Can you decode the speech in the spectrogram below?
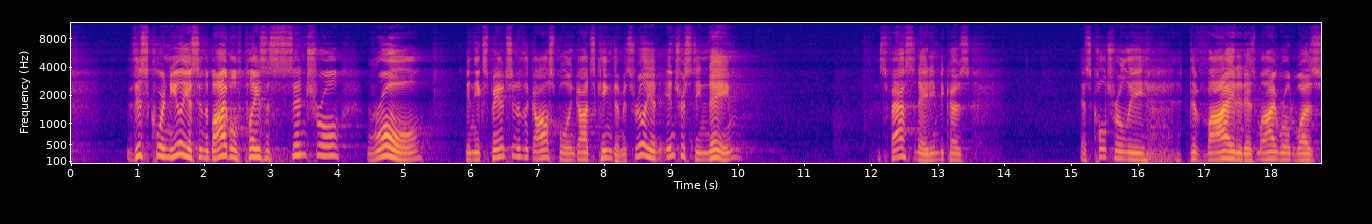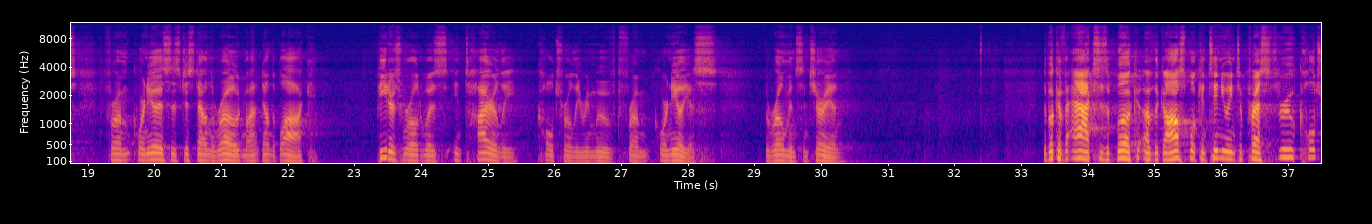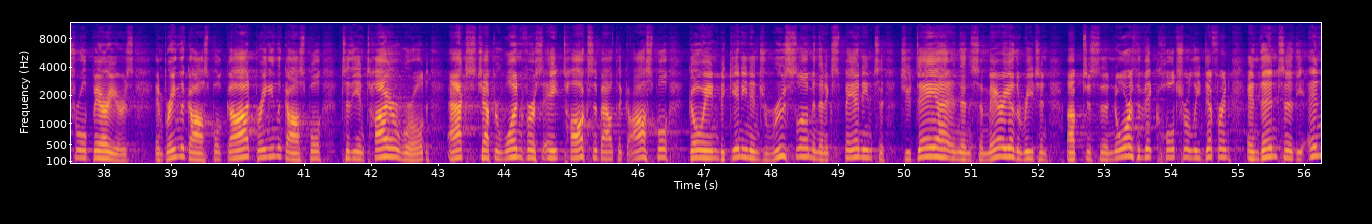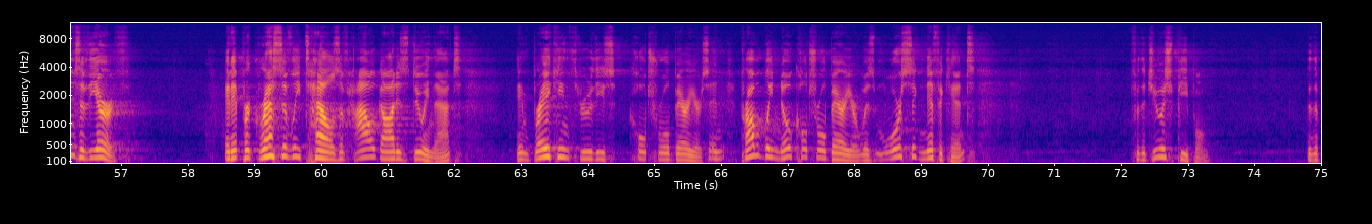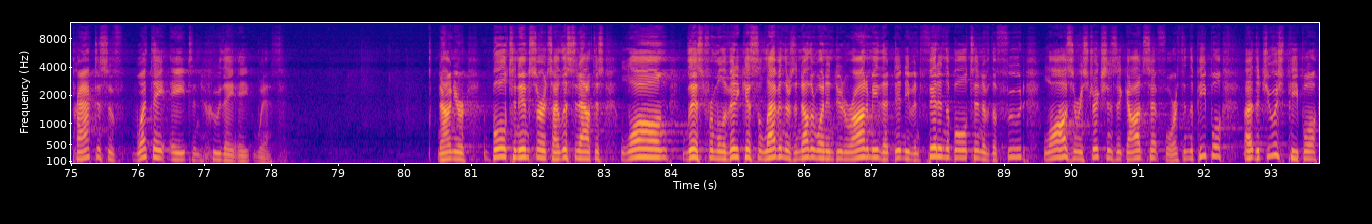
this Cornelius in the Bible plays a central role in the expansion of the gospel in God's kingdom. It's really an interesting name. It's fascinating because, as culturally divided as my world was from Cornelius is just down the road, down the block, Peter's world was entirely culturally removed from Cornelius, the Roman centurion. The book of Acts is a book of the gospel continuing to press through cultural barriers and bring the gospel, God bringing the gospel to the entire world. Acts chapter 1, verse 8 talks about the gospel going, beginning in Jerusalem and then expanding to Judea and then Samaria, the region up to the north of it, culturally different, and then to the ends of the earth. And it progressively tells of how God is doing that in breaking through these cultural barriers. And probably no cultural barrier was more significant for the Jewish people than the practice of what they ate and who they ate with. Now, in your bulletin inserts, I listed out this long list from Leviticus 11. There's another one in Deuteronomy that didn't even fit in the bulletin of the food laws and restrictions that God set forth. And the people, uh, the Jewish people,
